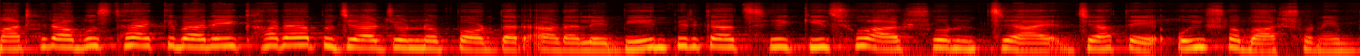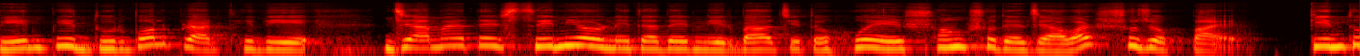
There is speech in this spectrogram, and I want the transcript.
মাঠের অবস্থা একেবারেই খারাপ, যার জন্য পর্দার আড়ালে বিএনপির কাছে কিছু আসন চায়, যাতে ওইসব আসনে বিএনপি দুর্বল প্রার্থী দিয়ে জামায়াতের সিনিয়র নেতাদের নির্বাচিত হয়ে সংসদে যাওয়ার সুযোগ পায়। কিন্তু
